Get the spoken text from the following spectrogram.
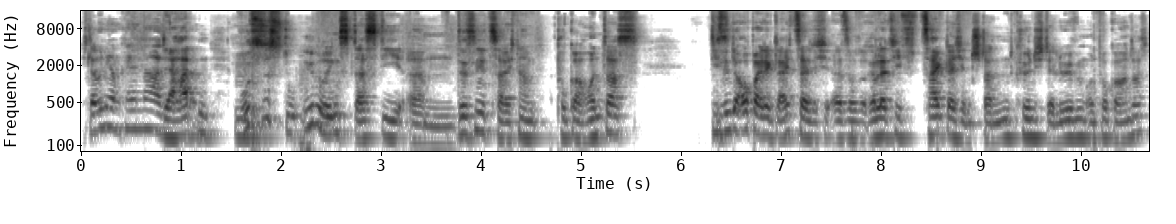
Ich glaube, die haben keine Nase. Der hatten. Wusstest du übrigens, dass die ähm, Disney-Zeichner Pocahontas Die sind ja auch beide gleichzeitig, also relativ zeitgleich entstanden, König der Löwen und Pocahontas.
